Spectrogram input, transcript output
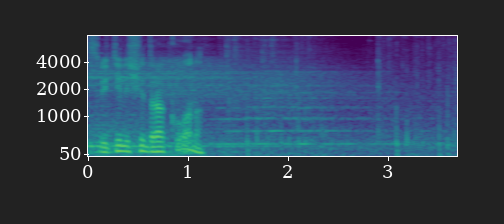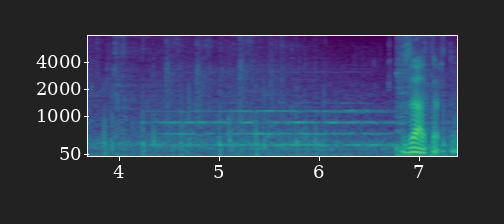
Святилище дракона. Заперто.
